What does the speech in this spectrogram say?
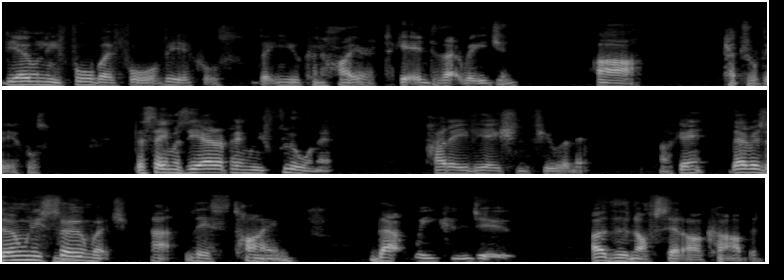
the only 4x4 vehicles that you can hire to get into that region are petrol vehicles. The same as the airplane we flew on it had aviation fuel in it. Okay. There is only so hmm. much at this time that we can do other than offset our carbon.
